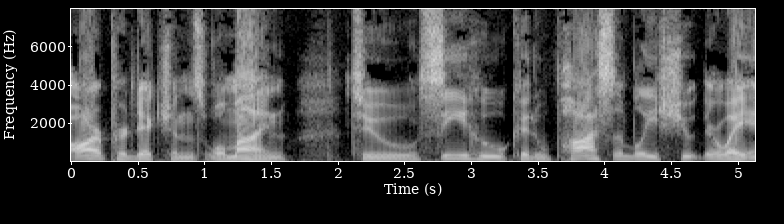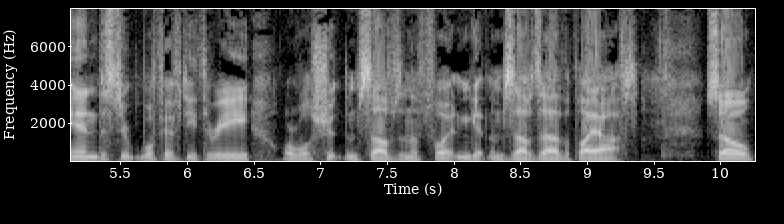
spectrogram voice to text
our predictions, well, mine, to see who could possibly shoot their way into Super Bowl 53 or will shoot themselves in the foot and get themselves out of the playoffs. So,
